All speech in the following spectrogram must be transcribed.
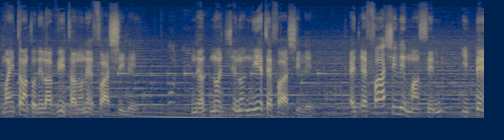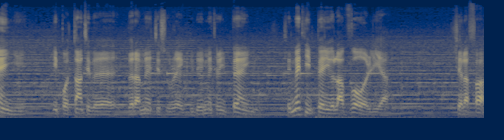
Ma intanto nella vita non è facile, non, non, niente è facile. È, è, facile ma se impegni importanti ver, veramente sul rugby, devi mettere impegno. Se metti impegno la voglia, ce la fa.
